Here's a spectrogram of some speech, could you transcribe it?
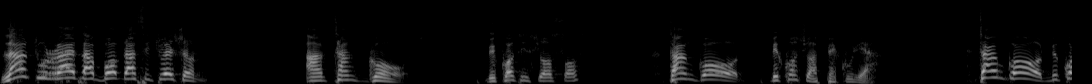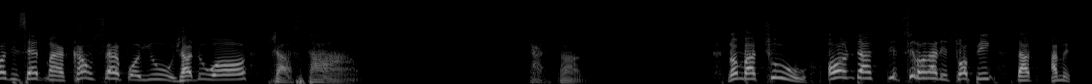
Learn to rise above that situation and thank God because it's your source. Thank God because you are peculiar. Thank God because He said, My counsel for you shall do all, Shall stand. Shall stand. Number two, under still under the topic that I mean,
